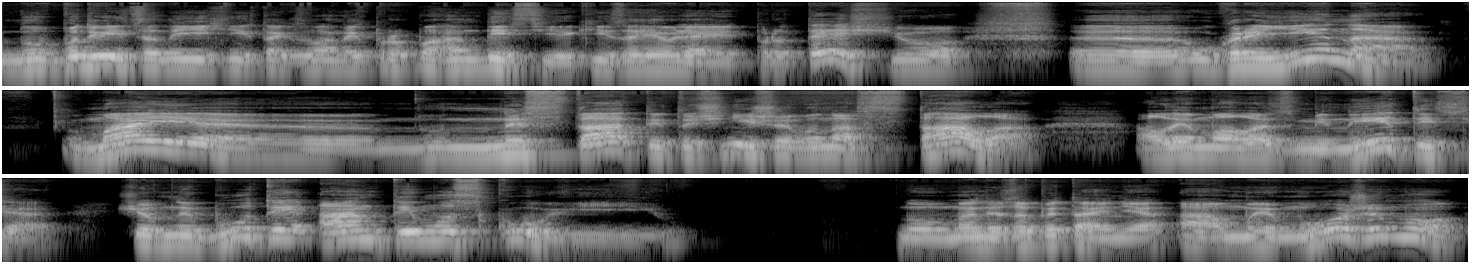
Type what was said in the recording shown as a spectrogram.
ну, подивіться на їхніх так званих пропагандистів, які заявляють про те, що е, Україна має е, ну, не стати, точніше, вона стала, але мала змінитися, щоб не бути антимосковією. Ну, у мене запитання: а ми можемо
